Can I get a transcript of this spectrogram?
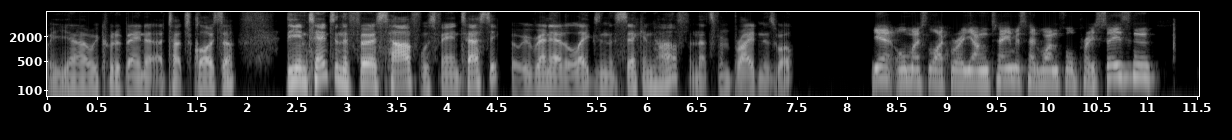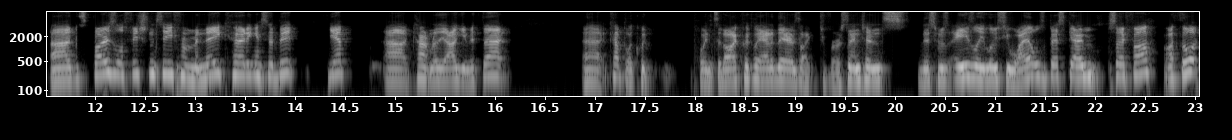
We uh, we could have been a, a touch closer. The intent in the first half was fantastic, but we ran out of legs in the second half, and that's from Braden as well. Yeah, almost like we're a young team. Just had one full preseason. Uh, disposal efficiency from Monique hurting us a bit. Yep, uh, can't really argue with that. Uh, a couple of quick points that I quickly added there is like for a sentence. This was easily Lucy Wales' best game so far. I thought.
